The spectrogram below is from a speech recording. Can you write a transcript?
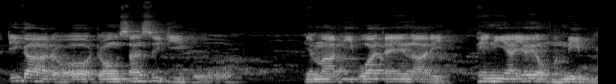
အဓိကကတော့ဒေါအောင်ဆန်းစုကြည်ကိုမြန်မာပြည်ပွားတိုင်းရင်းသားတွေဖင်နီယာရောက်ရောက်မမေ့ဘူး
